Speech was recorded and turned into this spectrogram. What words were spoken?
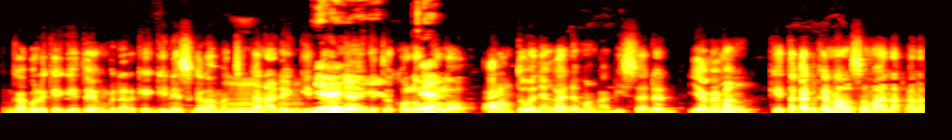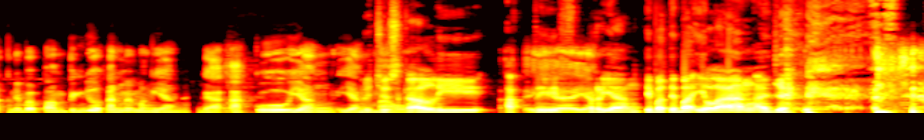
nggak boleh kayak gitu yang benar kayak gini segala macam Hmm, kan ada yang hmm. gitunya Iya, iya, gitu kalau Iya. kalau orang tuanya nggak ada mah nggak bisa dan ya memang kita kan kenal sama anak-anaknya bapak Amping juga kan memang yang nggak kaku yang yang Lucu mau sekali, aktif, Iya, yang- tiba-tiba hilang aja.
